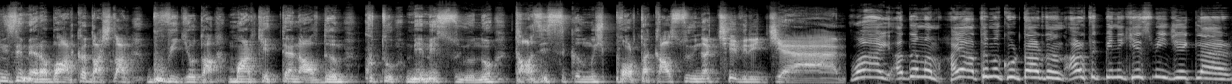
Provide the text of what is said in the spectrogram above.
Hepinize merhaba arkadaşlar. Bu videoda marketten aldığım kutu meme suyunu taze sıkılmış portakal suyuna çevireceğim. Vay adamım hayatımı kurtardın artık beni kesmeyecekler.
